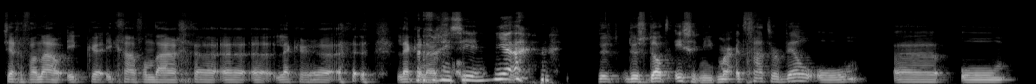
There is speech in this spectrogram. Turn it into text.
zeggen van nou, ik, eh, ik ga vandaag uh, uh, lekker, lekker naar... geen zin, ja. Dus, dus dat is het niet. Maar het gaat er wel om uh, om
